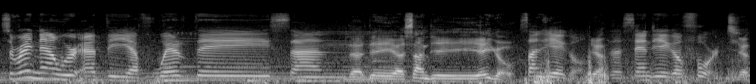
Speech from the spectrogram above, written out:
So right now we're at the uh, Fuerte San The day uh, San Diego. San Diego, Yeah. the San Diego Fort. Yeah.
